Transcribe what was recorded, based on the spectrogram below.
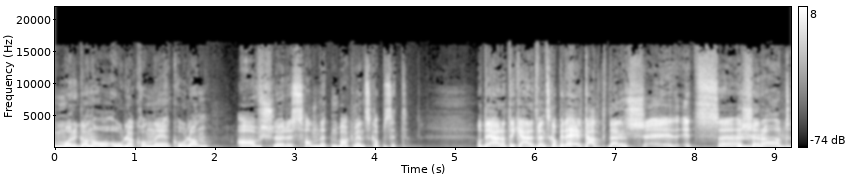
Morgan og Ola-Conny kolon avslører sannheten bak vennskapet sitt. Og det er at det ikke er et vennskap i det hele tatt! Det er en It's a charade.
